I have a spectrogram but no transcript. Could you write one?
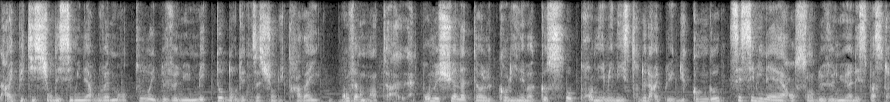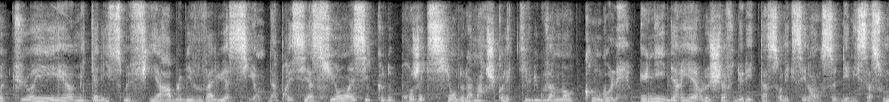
La répétition des séminaires gouvernementaux est devenue une méthode d'organisation du travail gouvernemental. Pour M. Anatole Kolinemakoso, Premier ministre de la République du Congo, ces séminaires sont devenus un espace structuré et un mécanisme fiable d'évaluation, d'appréciation ainsi que de projection de la marche collective du gouvernement congolais derrière le chef de l'État, son Excellence Denis Sassou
